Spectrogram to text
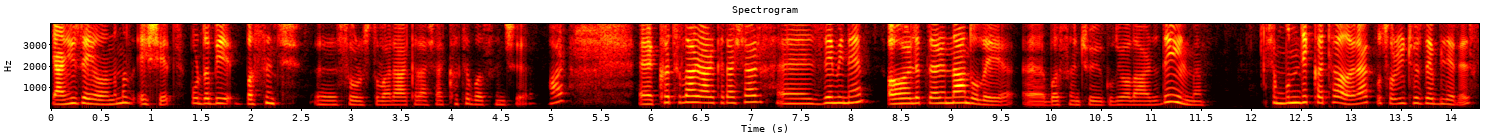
Yani yüzey alanımız eşit. Burada bir basınç e, sorusu var arkadaşlar. Katı basıncı var. E, katılar arkadaşlar e, zemine ağırlıklarından dolayı e, basınç uyguluyorlardı değil mi? Şimdi bunu dikkate alarak bu soruyu çözebiliriz.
